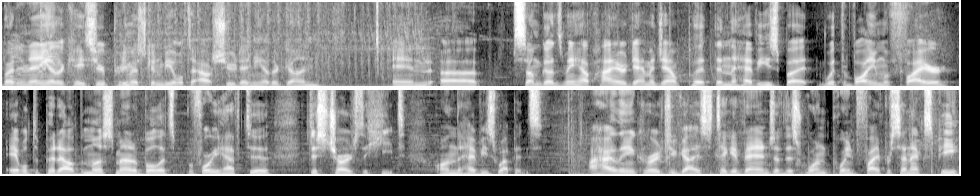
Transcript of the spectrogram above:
But in any other case, you're pretty much going to be able to outshoot any other gun and uh, some guns may have higher damage output than the heavies, but with the volume of fire, able to put out the most amount of bullets before you have to discharge the heat on the heavies weapons. I highly encourage you guys to take advantage of this 1.5% XP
